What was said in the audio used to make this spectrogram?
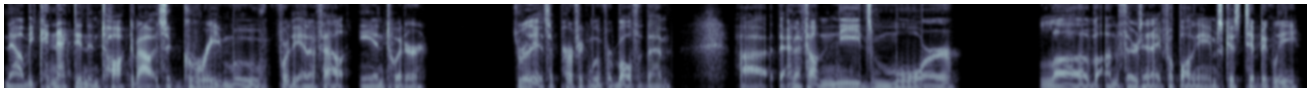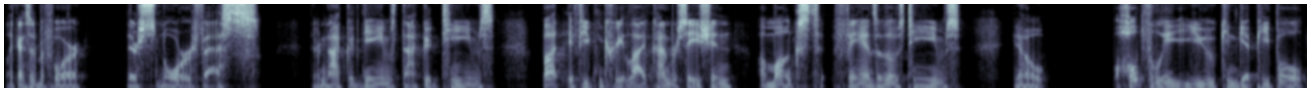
now be connected and talked about. It's a great move for the NFL and Twitter. It's really it's a perfect move for both of them. Uh, the NFL needs more love on the Thursday night football games because typically, like I said before, they're snore fests. They're not good games, not good teams. But if you can create live conversation amongst fans of those teams, you know, hopefully you can get people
